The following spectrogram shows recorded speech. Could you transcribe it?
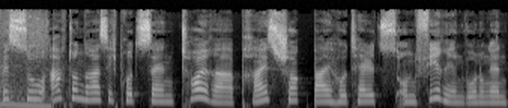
Bis zu 38 Prozent teurer Preisschock bei Hotels und Ferienwohnungen.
